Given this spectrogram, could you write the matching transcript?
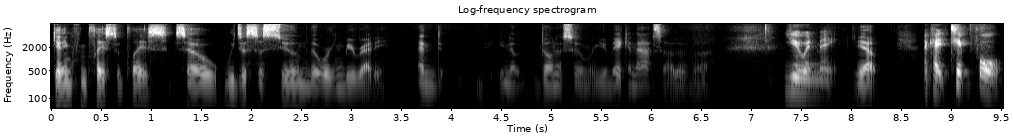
getting from place to place. So we just assume that we're going to be ready, and you know, don't assume, or you make an ass out of uh, you and me. Yep. Okay. Tip four:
